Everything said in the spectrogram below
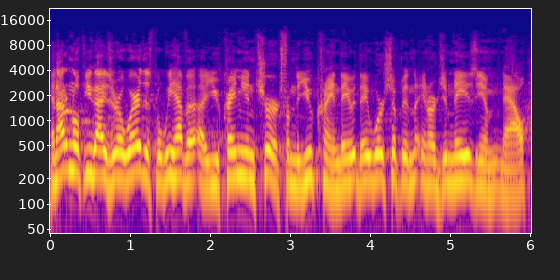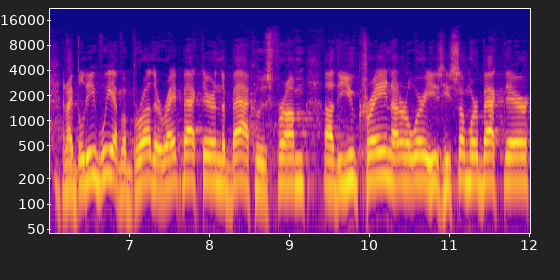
And I don't know if you guys are aware of this, but we have a, a Ukrainian church from the Ukraine. They, they worship in, in, our gymnasium now. And I believe we have a brother right back there in the back who's from uh, the Ukraine. I don't know where he's, he's somewhere back there.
